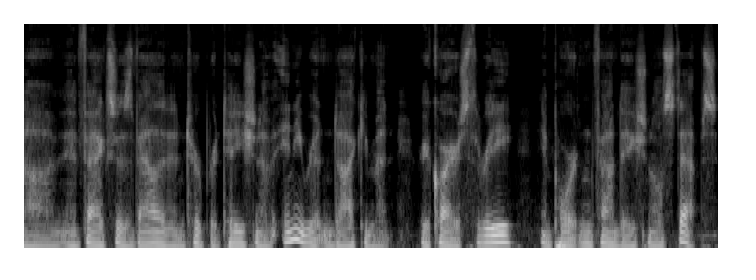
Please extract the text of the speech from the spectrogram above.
Uh, in fact, says valid interpretation of any written document requires three important foundational steps.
